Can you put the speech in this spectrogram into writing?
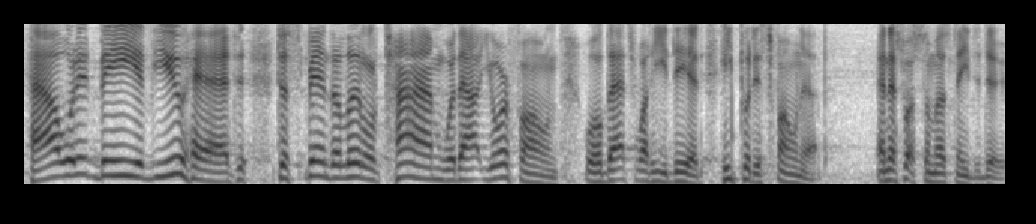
How would it be if you had to spend a little time without your phone? Well, that's what he did. He put his phone up. And that's what some of us need to do.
